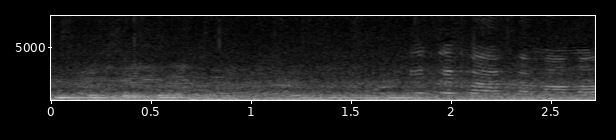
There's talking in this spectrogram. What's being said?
Câte va asta, mama?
